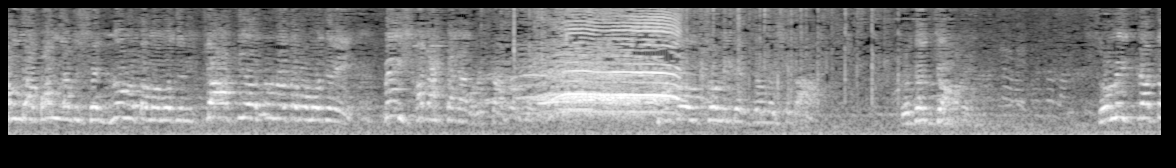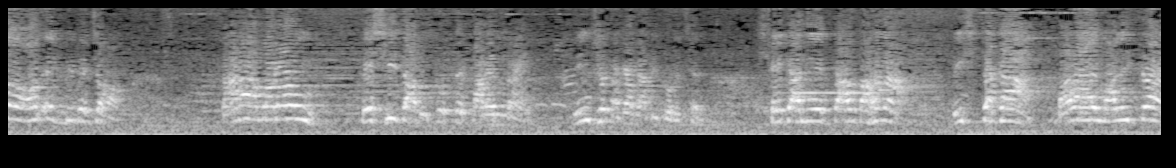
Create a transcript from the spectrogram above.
আমরা বাংলাদেশের ন্যূনতম মজুরি, জাতীয় ন্যূনতম মজুরি বিশ হাজার টাকা ঘোষণা করব শ্রমিকের জন্য সেটা প্রযোজ্য হবে। শ্রমিকরা তো অনেক বিবেচক। তারা বরং বেশি দাবি করতে পারেন নাই। তিনশো টাকা দাবি করেছেন। সেটা নিয়ে কাল বাহানা বিশ টাকা বাড়ায় মালিকরা।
